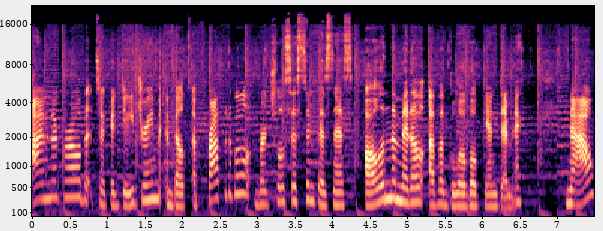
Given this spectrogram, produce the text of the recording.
I'm the girl that took a daydream and built a profitable virtual assistant business all in the middle of a global pandemic. Now,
